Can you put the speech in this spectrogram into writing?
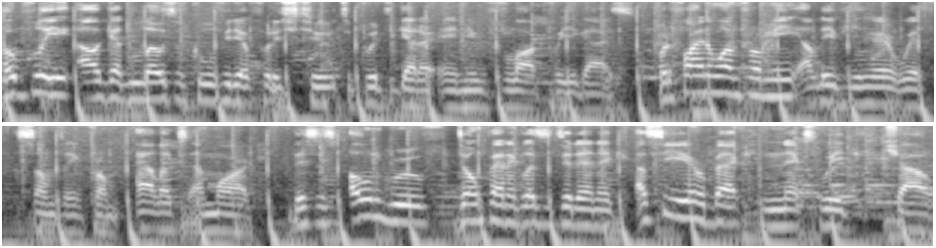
Hopefully, I'll get loads of cool video footage too to put together a new vlog for you guys. For the final one from me, I'll leave you here with something from Alex and Mark. This is Own Groove. Don't panic, listen to Dannic. I'll see you here back next week. Ciao.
